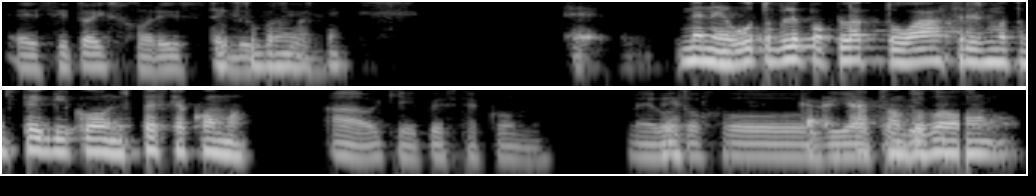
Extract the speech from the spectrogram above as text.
Εσύ το έχεις χωρίσει το BTC. Ε, ναι, ναι, εγώ το βλέπω απλά το άθροισμα των stablecoins. Πέφτει ακόμα. Α, ok, okay, πέφτει ακόμα. Ναι, εγώ το έχω Κα, Κάτσε να το δω.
